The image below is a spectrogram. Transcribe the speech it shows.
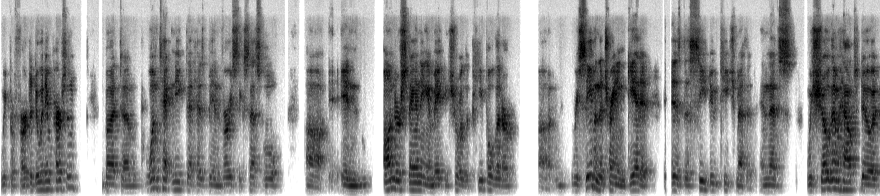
We prefer to do it in person. But um, one technique that has been very successful uh, in understanding and making sure the people that are uh, receiving the training get it is the see do teach method and that's we show them how to do it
